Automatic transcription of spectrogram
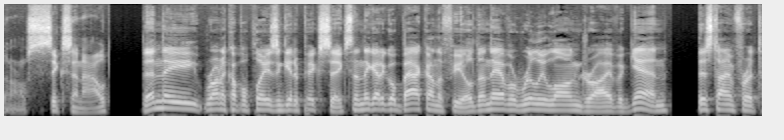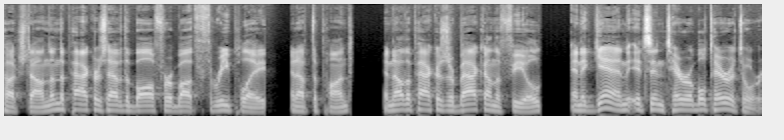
I don't know six and out. Then they run a couple plays and get a pick six. Then they got to go back on the field. Then they have a really long drive again, this time for a touchdown. Then the Packers have the ball for about three plays and have to punt. And now the Packers are back on the field. And again, it's in terrible territory.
